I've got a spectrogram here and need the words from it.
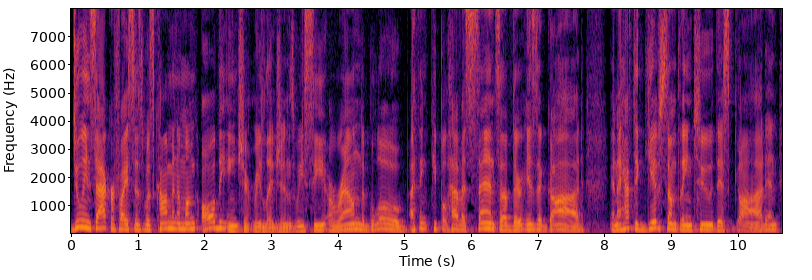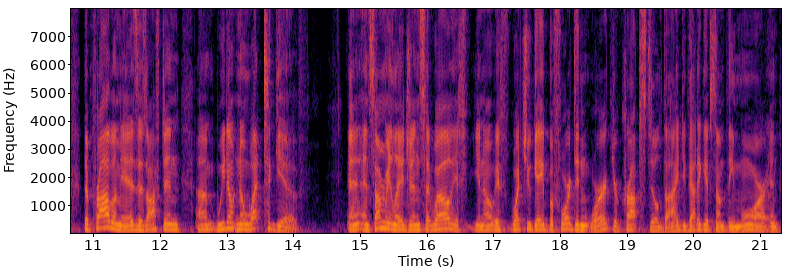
Doing sacrifices was common among all the ancient religions we see around the globe. I think people have a sense of there is a God, and I have to give something to this God. And the problem is, is often um, we don't know what to give. And, and, some religions said, well, if you know, if what you gave before didn't work, your crop still died. You got to give something more. And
